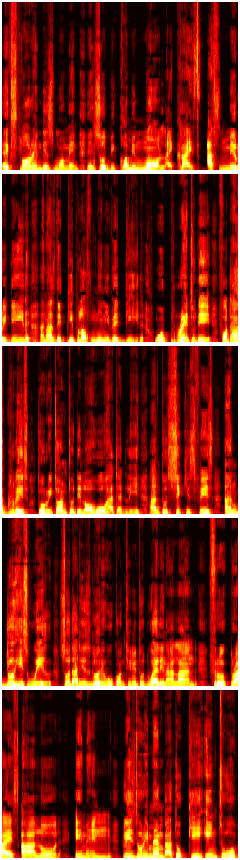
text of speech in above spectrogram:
exploring this moment and so becoming more like Christ as Mary did and as the people of Nineveh did. We pray today for that grace to return to the Lord wholeheartedly and to seek his face and do his will so that his glory will continue to dwell in our land through Christ our Lord. Amen. Please do remember to key into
